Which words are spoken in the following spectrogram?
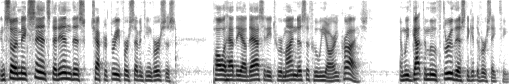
And so it makes sense that in this chapter 3, first 17 verses, Paul would have the audacity to remind us of who we are in Christ. And we've got to move through this to get to verse 18.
